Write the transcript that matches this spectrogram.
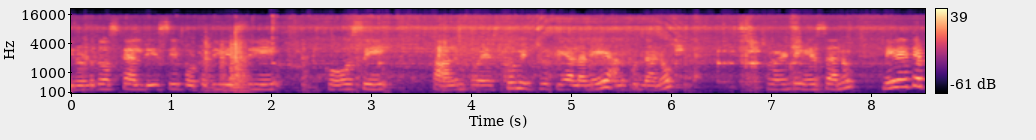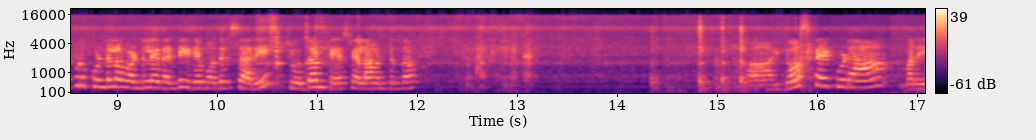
ఈ రెండు దోసకాయలు తీసి పొట్టు తీసి కోసి తాలింపు వేస్తూ మీకు చూపించాలని అనుకున్నాను. చూడండి వేసాను నేనైతే ఎప్పుడు కుండలో వండలేదండి. ఇదే మొదటిసారి. చూద్దాం టేస్ట్ ఎలా ఉంటుందో. ఈ దోసకాయ కూడా మరి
